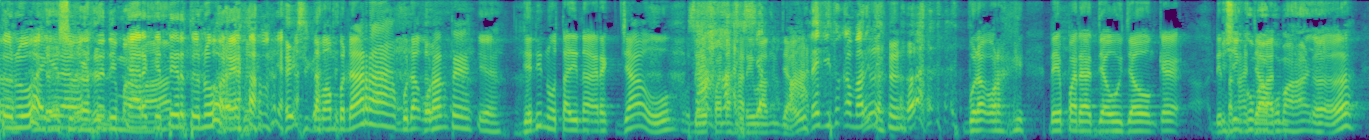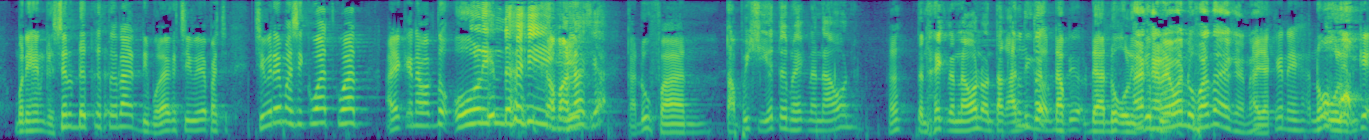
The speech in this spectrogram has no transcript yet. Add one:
tunuh aja. sudah teh di Nyari Malang. ketir tunuh hoream. demam berdarah budak orang teh. Iya. Jadi nu tadina erek jauh daripada hariwang jauh. Mana gitu kamari budak orang daripada jauh-jauh ke di tengah jalan. kumaha, ya. Mendingan geus deket lah dimulai ke Ciwidey pas Ciwidey masih kuat-kuat. Aya kena waktu ulin deui. Ka mana Gitu. sia? Ka Dufan. Tapi sih teh naik nanaon. Hah? Teu naik nanaon ontak anting. Ente da, da nu ulin Eh ge karyawan Dufan teh kene. Aya keneh nu ulin ge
